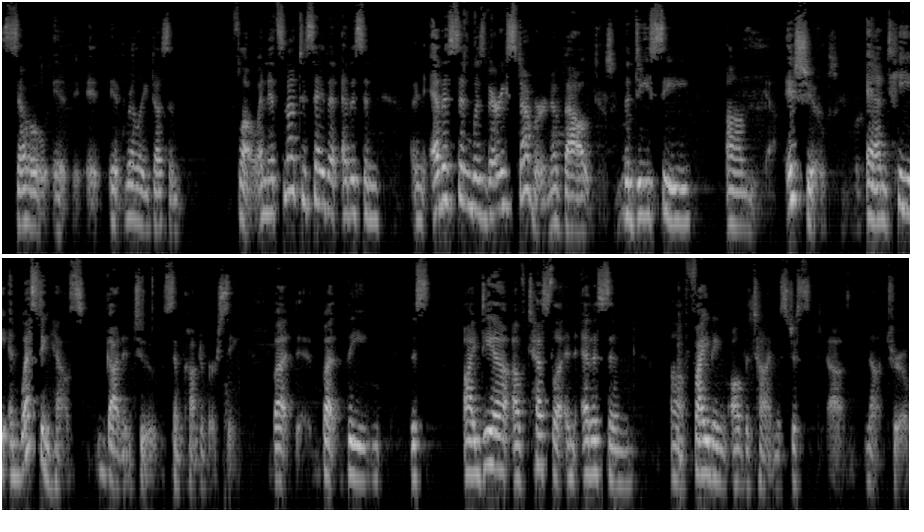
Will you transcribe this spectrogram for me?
So it, it, it really doesn't flow. And it's not to say that Edison, mean, Edison was very stubborn about the DC um, issue. And he and Westinghouse got into some controversy. But, but the, this idea of Tesla and Edison uh, fighting all the time is just uh, not true.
